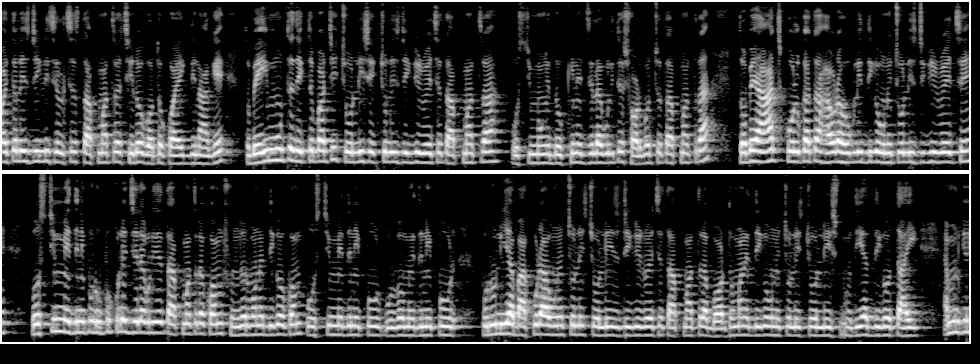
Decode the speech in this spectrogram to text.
পঁয়তাল্লিশ ডিগ্রি সেলসিয়াস তাপমাত্রা ছিল গত কয়েকদিন আগে। তবে এই মুহূর্তে দেখতে পাচ্ছি চল্লিশ, একচল্লিশ ডিগ্রি রয়েছে তাপমাত্রা। পশ্চিমবঙ্গের দক্ষিণের জেলাগুলিতে সর্বোচ্চ তাপমাত্রা। তবে আজ কলকাতা, হাওড়া, হুগলির দিকে উনচল্লিশ ডিগ্রি রয়েছে। পশ্চিম মেদিনীপুর উপকূলের জেলাগুলিতে তাপমাত্রা কম, সুন্দরবনের দিকেও কম, পশ্চিম মেদিনীপুর, পূর্ব মেদিনীপুর, পুরুলিয়া, বাঁকুড়া উনচল্লিশ চল্লিশ ডিগ্রি রয়েছে তাপমাত্রা, বর্ধমানের দিকে উনচল্লিশ চল্লিশ, নদিয়ার দিকেও তাই, এমনকি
